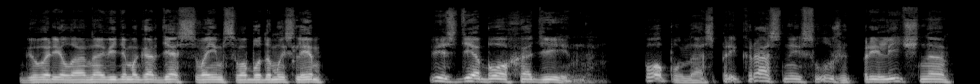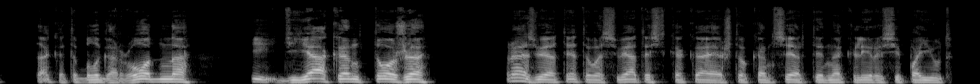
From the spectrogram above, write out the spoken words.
— говорила она, видимо, гордясь своим свободомыслием. «Везде Бог один. Поп у нас прекрасный, служит прилично, так это благородно, и дьякон тоже. Разве от этого святость какая, что концерты на клиросе поют?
